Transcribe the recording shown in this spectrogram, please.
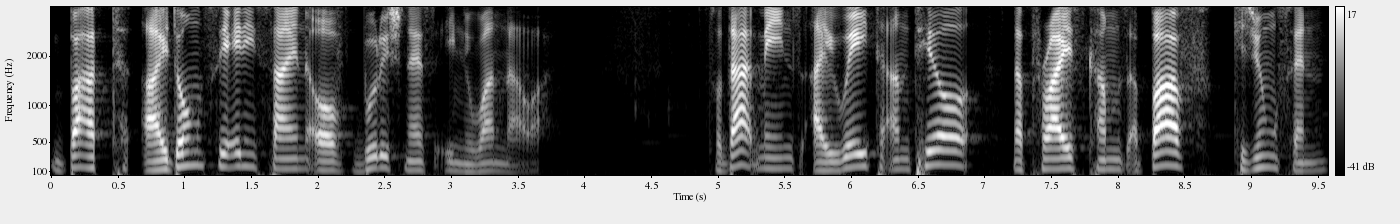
but I don't see any sign of bullishness in one hour. So that means I wait until the price comes above Kijun Sen.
